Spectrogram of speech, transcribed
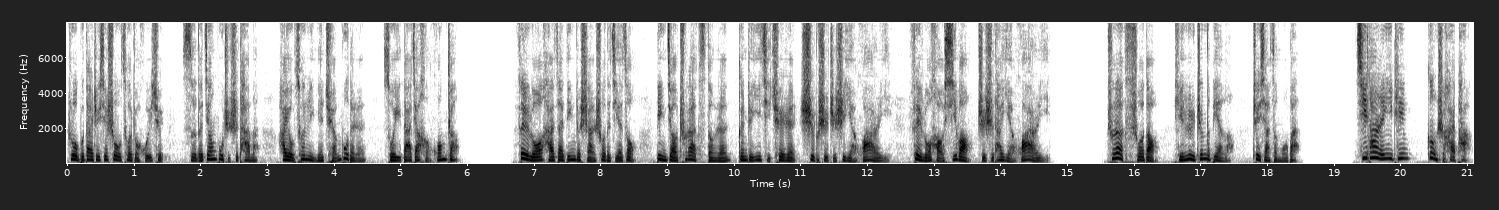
若不带这些受测者回去，死的将不只是他们，还有村里面全部的人。所以大家很慌张。费罗还在盯着闪烁的节奏，并叫 Trax 等人跟着一起确认是不是只是眼花而已。费罗好希望只是他眼花而已。Trax 说道：“频率真的变了，这下怎么办？”其他人一听更是害怕，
